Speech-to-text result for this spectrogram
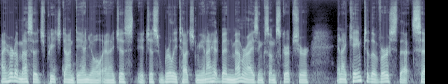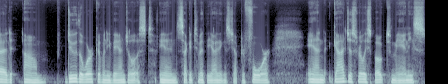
I heard a message preached on Daniel and I just it just really touched me and I had been memorizing some scripture and I came to the verse that said, um, do the work of an evangelist in Second Timothy, I think it's chapter 4. And God just really spoke to me, and he's,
